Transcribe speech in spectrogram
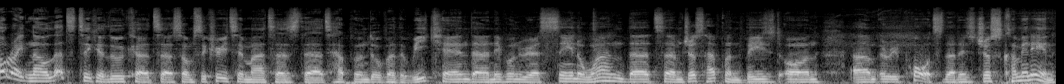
All right, now let's take a look at uh, some security matters that happened over the weekend, and even we are seeing one that um, just happened based on um, a report that is just coming in.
